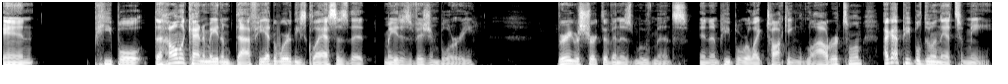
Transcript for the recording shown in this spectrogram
And people the helmet kind of made him deaf. He had to wear these glasses that made his vision blurry very restrictive in his movements. And then people were like talking louder to him. I got people doing that to me.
